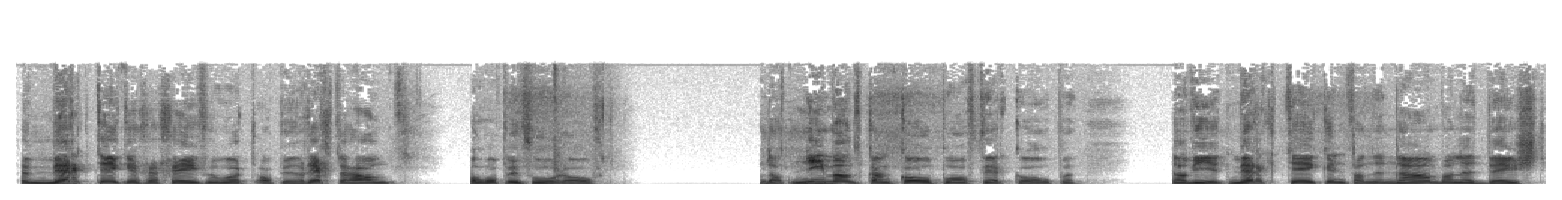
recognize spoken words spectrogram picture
een merkteken gegeven wordt op hun rechterhand of op hun voorhoofd. Dat niemand kan kopen of verkopen dan wie het merkteken van de naam van het beest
